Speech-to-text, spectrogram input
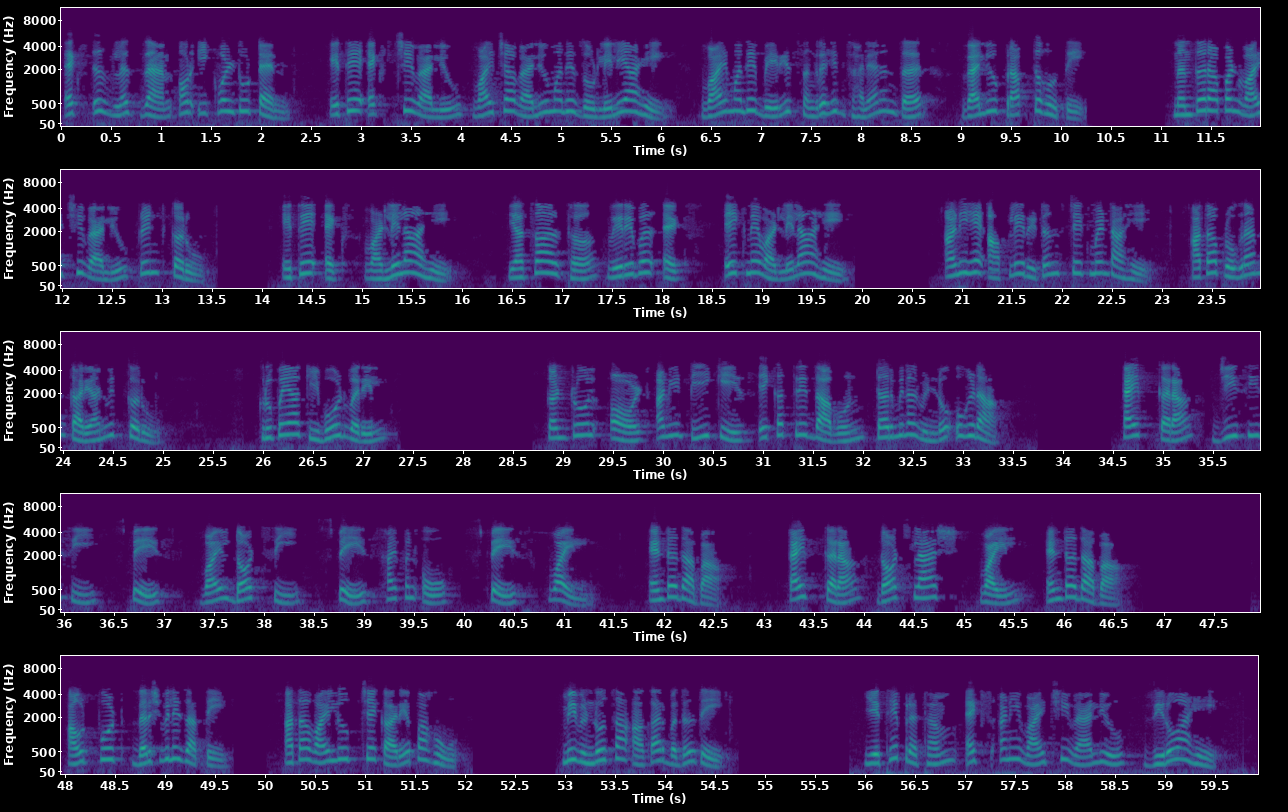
X is less than or equal to 10 येथे एक्स ची व्हॅल्यू य च्या व्हॅल्यू मध्ये जोडलेली आहे. य मध्ये बेरीज संग्रहित झाल्यानंतर व्हॅल्यू प्राप्त होते. नंतर आपण य ची व्हॅल्यू प्रिंट करू. येथे एक्स वाढलेला आहे. याचा अर्थ व्हेरिएबल एक्स 1 ने वाढलेला आहे. आणि हे आपले रिटर्न स्टेटमेंट आहे. आता प्रोग्राम कार्यान्वित करू. कृपया कीबोर्डवरील Ctrl Alt आणि टीटी कीज एकत्रित दाबून टर्मिनल विंडो उघडा. टाईप करा GCC space while dot C space hyphen O space while enter दाबा. टाईप करा डॉट स्लॅश व्हाईल एंटर दाबा. आऊटपुट दर्शविले जाते. आता व्हाईल लूप चे कार्य पाहू. मी विंडोचा आकार बदलते. येथे प्रथम एक्स आणि य ची व्हॅल्यू 0 आहे.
